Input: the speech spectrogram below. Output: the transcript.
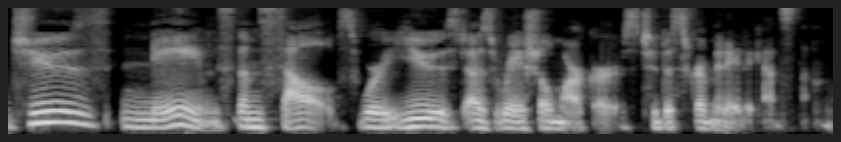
Jews' names themselves were used as racial markers to discriminate against them.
